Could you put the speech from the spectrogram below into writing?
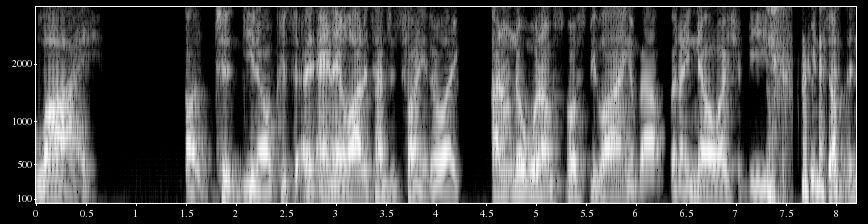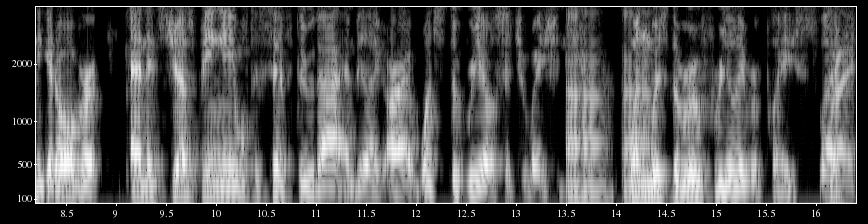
lie uh, to you know because and a lot of times it's funny they're like i don't know what i'm supposed to be lying about but i know i should be doing something to get over and it's just being able to sift through that and be like all right what's the real situation uh-huh, uh-huh. when was the roof really replaced? Like right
